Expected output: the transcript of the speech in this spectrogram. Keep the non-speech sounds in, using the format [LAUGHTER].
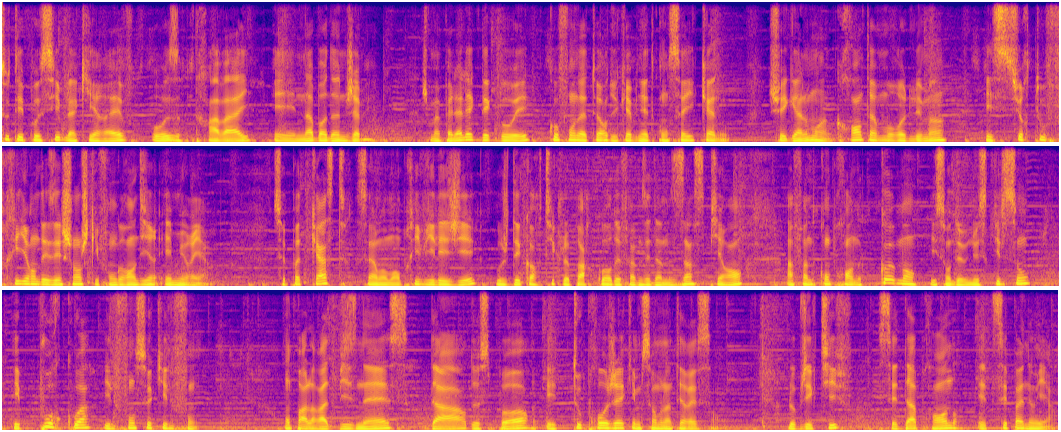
tout est possible à qui rêve, ose, travaille et n'abandonne jamais. Je m'appelle Alec Degboé, cofondateur du cabinet de conseil Cano. Je suis également un grand amoureux de l'humain et surtout friand des échanges qui font grandir et mûrir. Ce podcast, c'est un moment privilégié où je décortique le parcours de femmes et d'hommes inspirants afin de comprendre comment ils sont devenus ce qu'ils sont et pourquoi ils font ce qu'ils font. On parlera de business, d'art, de sport et tout projet qui me semble intéressant. L'objectif, c'est d'apprendre et de s'épanouir.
